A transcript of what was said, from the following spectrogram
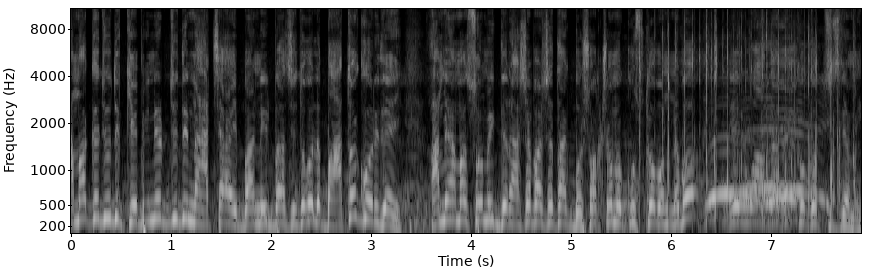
আমাকে যদি ক্যাবিনেট যদি না চায় বা নির্বাচিত হলে বাতও করে দেয়, আমি আমার শ্রমিকদের আশেপাশে থাকব, সবসময় খোঁজখবর নেব। এই ওয়াদা ব্যাখ্যা করতেছি আমি।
